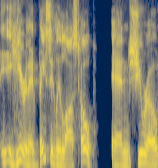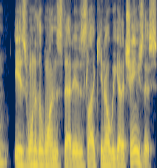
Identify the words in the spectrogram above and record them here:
here, they've basically lost hope. And Shiroe is one of the ones that is like, you know, we got to change this.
